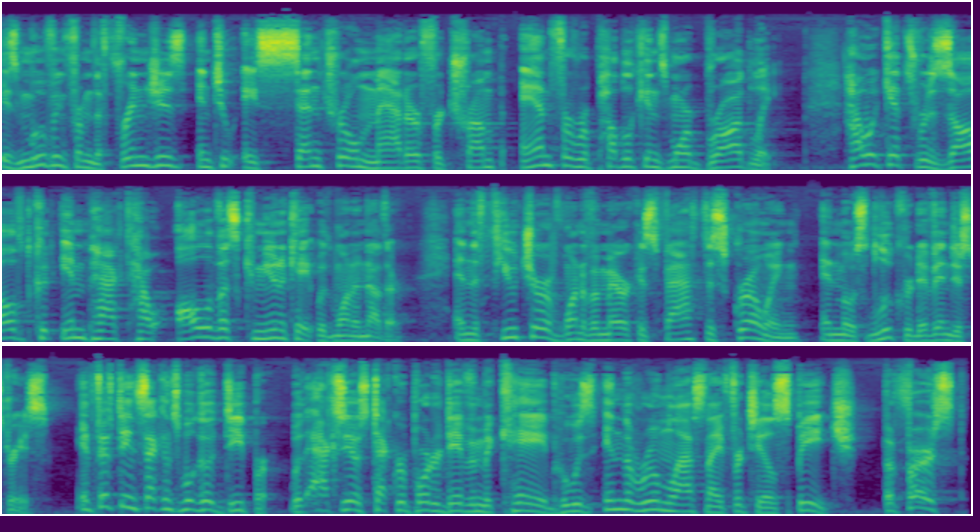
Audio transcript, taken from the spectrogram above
is moving from the fringes into a central matter for Trump and for Republicans more broadly. How it gets resolved could impact how all of us communicate with one another and the future of one of America's fastest growing and most lucrative industries. In 15 seconds, we'll go deeper with Axios tech reporter David McCabe, who was in the room last night for Thiel's speech. But first,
